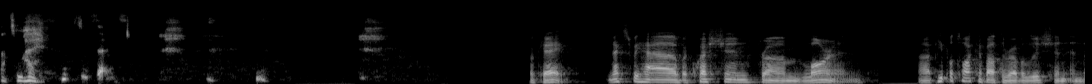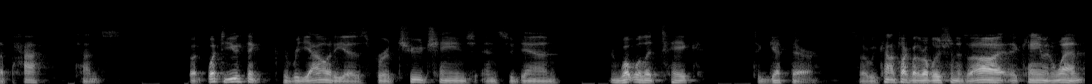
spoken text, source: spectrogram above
That's my cents. Okay. Next, we have a question from Lauren. Uh, people talk about the revolution in the past tense. But what do you think the reality is for a true change in Sudan, and what will it take to get there? So we kind of talk about the revolution as ah, it came and went,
